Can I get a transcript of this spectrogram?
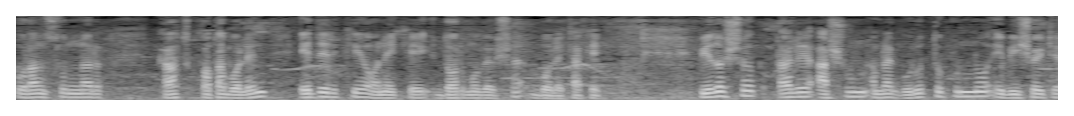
কোরআন, সুন্নার কাজ, কথা বলেন, এদেরকে অনেকে ধর্ম ব্যবসা বলে থাকে। প্রিয় দর্শক, তাহলে আসুন আমরা গুরুত্বপূর্ণ এই বিষয়টা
